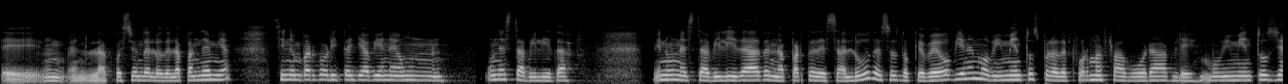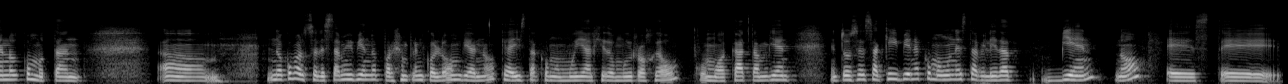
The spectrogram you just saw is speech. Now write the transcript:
eh, en, en la cuestión de lo de la pandemia, sin embargo ahorita ya viene un, una estabilidad. Viene una estabilidad en la parte de salud, eso es lo que veo. Vienen movimientos, pero de forma favorable. Movimientos ya no como tan, am, no como se le está viviendo, por ejemplo, en Colombia, ¿no? Que ahí está como muy álgido, muy rojo, como acá también. Entonces aquí viene como una estabilidad bien, ¿no? Este,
